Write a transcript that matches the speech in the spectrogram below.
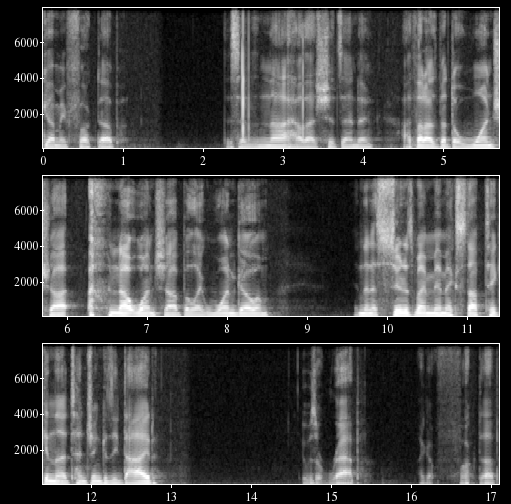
Got me fucked up. This is not how that shit's ending. I thought I was about to one shot, not one shot, but like one go him. And then as soon as my mimic stopped taking the attention because he died, it was a wrap. I got fucked up.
